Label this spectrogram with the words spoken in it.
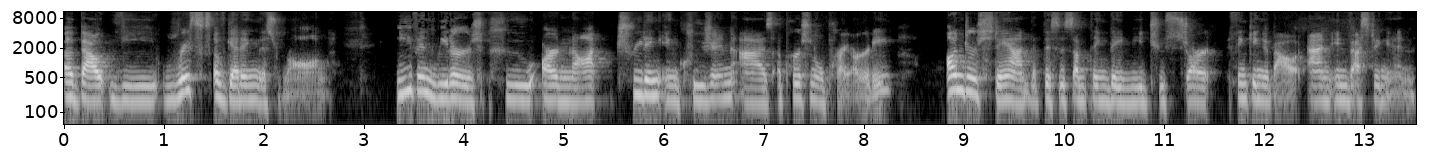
about the risks of getting this wrong, even leaders who are not treating inclusion as a personal priority understand that this is something they need to start thinking about and investing in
